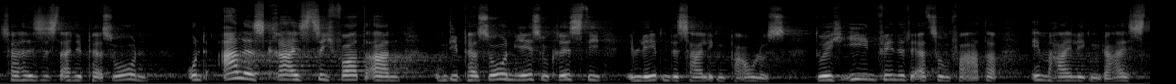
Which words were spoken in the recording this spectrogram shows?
sondern es ist eine Person. Und alles kreist sich fortan um die Person Jesu Christi im Leben des heiligen Paulus. Durch ihn findet er zum Vater im Heiligen Geist.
